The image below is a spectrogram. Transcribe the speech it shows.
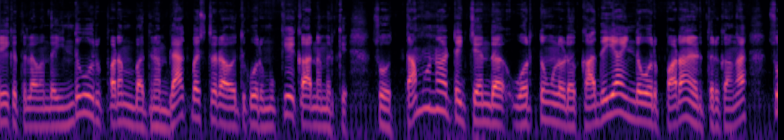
இயக்கத்தில் வந்த இந்த ஒரு படம் பார்த்தீங்கன்னா பிளாக் பஸ்டர் ஆகிறதுக்கு ஒரு முக்கிய காரணம் இருக்குது ஸோ தமிழ்நாட்டை சேர்ந்த ஒருத்தவங்களோட கதையாக இந்த ஒரு படம் எடுத்திருக்காங்க. ஸோ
